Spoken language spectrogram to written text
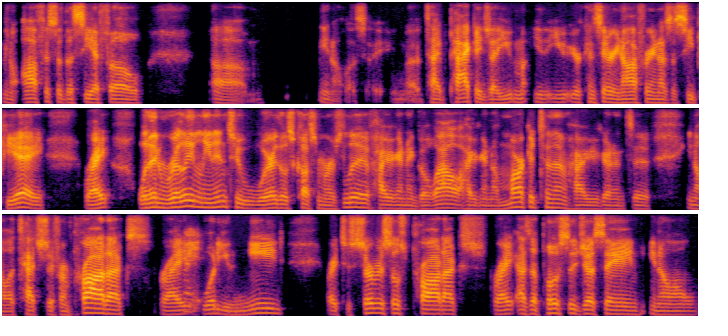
you know office of the CFO, um, you know let's say a type package that you- you're considering offering as a CPA, right? Well, then really lean into where those customers live, how you're going to go out, how you're going to market to them, how you're going to you know attach different products, right? Right. What do you need? Right to service those products, right? As opposed to just saying, you know,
